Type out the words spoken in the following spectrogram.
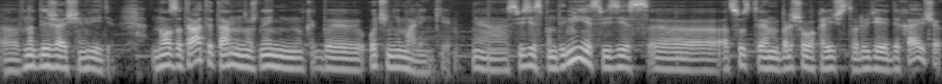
э, в надлежащем виде. Но затраты там нужны, ну, как бы, очень немаленькие. Э, в связи с пандемией, в связи с э, отсутствием отсутствием большого количества людей отдыхающих,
